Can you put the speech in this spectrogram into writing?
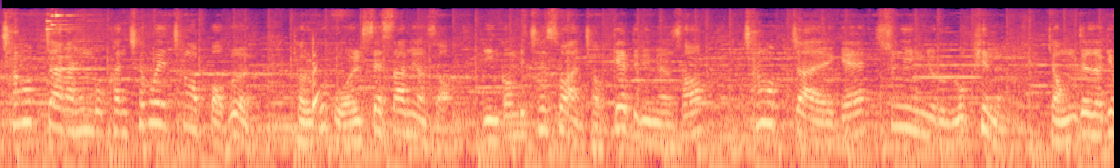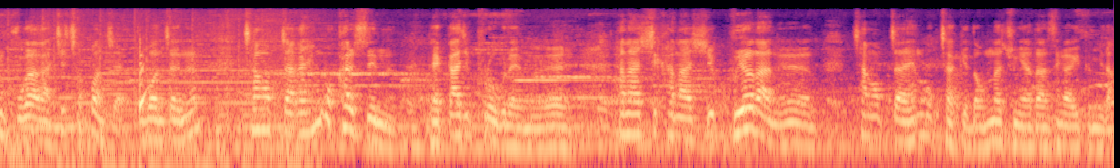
창업자가 행복한 최고의 창업법은 결국 월세 싸면서 인건비 최소한 적게 들이면서 창업자에게 순이익률을 높이는 경제적인 부가가치 첫 번째. 두 번째는 창업자가 행복할 수 있는 100가지 프로그램을 하나씩 하나씩 구현하는 창업자의 행복 찾기 너무나 중요하다는 생각이 듭니다.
